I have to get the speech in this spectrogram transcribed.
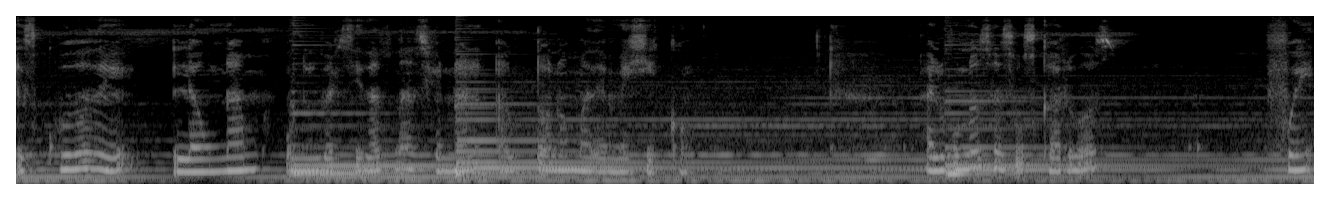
escudo de la UNAM, Universidad Nacional Autónoma de México? Algunos de sus cargos fue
